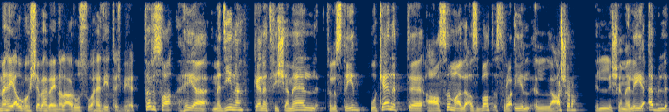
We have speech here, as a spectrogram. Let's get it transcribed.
ما هي أوجه الشبه بين العروس وهذه التشبيهات؟ ترصى هي مدينة كانت في شمال فلسطين وكانت عاصمة لأسباط إسرائيل العشرة الشمالية قبل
